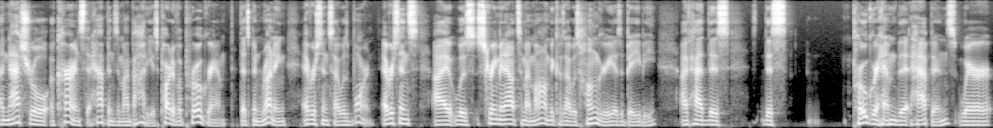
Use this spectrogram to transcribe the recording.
a natural occurrence that happens in my body. It's part of a program that's been running ever since I was born. Ever since I was screaming out to my mom because I was hungry as a baby, I've had this this program that happens where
